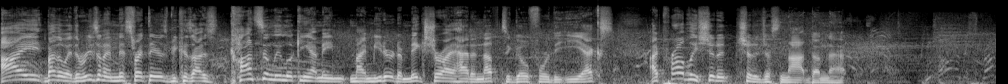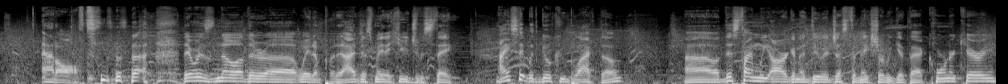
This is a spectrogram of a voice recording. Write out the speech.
I, by the way, the reason I missed right there is because I was constantly looking at me, my meter to make sure I had enough to go for the EX. I probably should have should have just not done that. At all. there was no other uh, way to put it. I just made a huge mistake. Nice hit with Goku Black, though. Uh, this time we are to do it just to make sure we get that corner carry.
